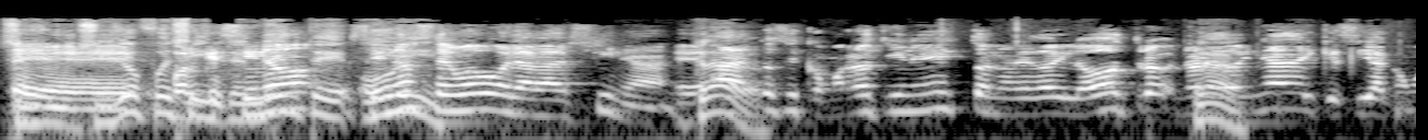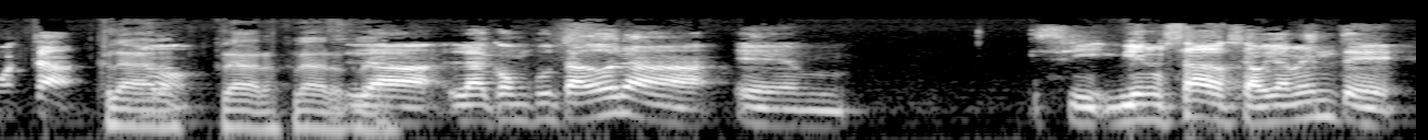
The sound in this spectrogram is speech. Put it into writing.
Si, eh, yo fuese intendente si no, se huevo la gallina. Eh, ah, entonces como no tiene esto, no le doy lo otro, no le doy nada y que siga como está. Claro, claro, claro. La, la computadora, eh, si bien usada, o sea, obviamente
